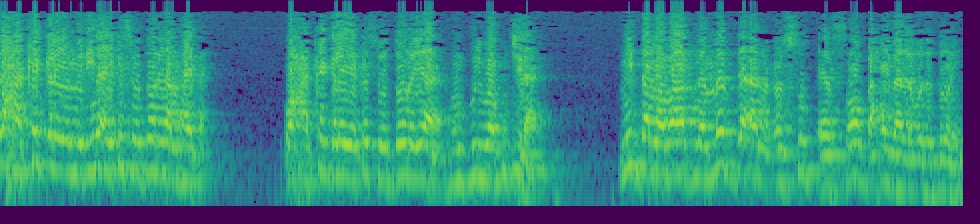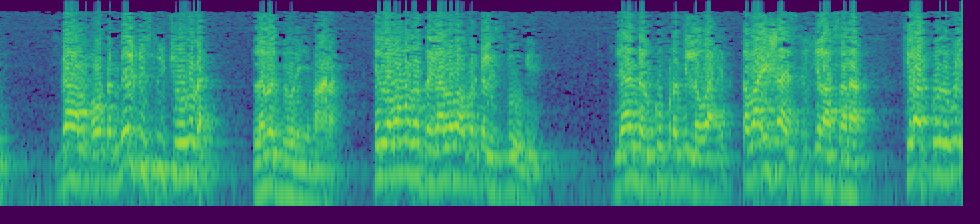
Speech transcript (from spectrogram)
Waxa ka galaya madiine ay ka soo doonayaan maxay tahay? Waxa ka galaya ka soo doonayaan hunguri waa ku jiraa midda labaadna mabda'an cusub ee soo baxay baa la wada doonaya gaal oo dhan meel kastuu joogaba lama doonaya macnaha in lala wada dagaalama marka la isku ogyahay liana alkufra milla waaxid qabaaishaa iskhilaafsanaa khilaafkooda way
